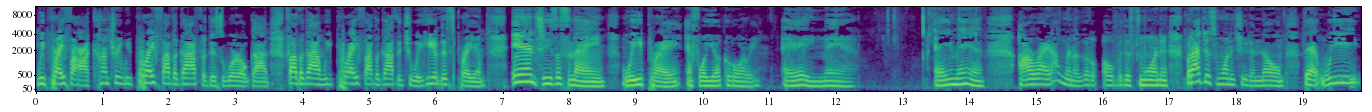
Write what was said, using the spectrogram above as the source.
We pray for our country. We pray, Father God, for this world, God. Father God, we pray, Father God, that you will hear this prayer. In Jesus' name, we pray and for your glory. Amen. Amen. All right. I went a little over this morning, but I just wanted you to know that we,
